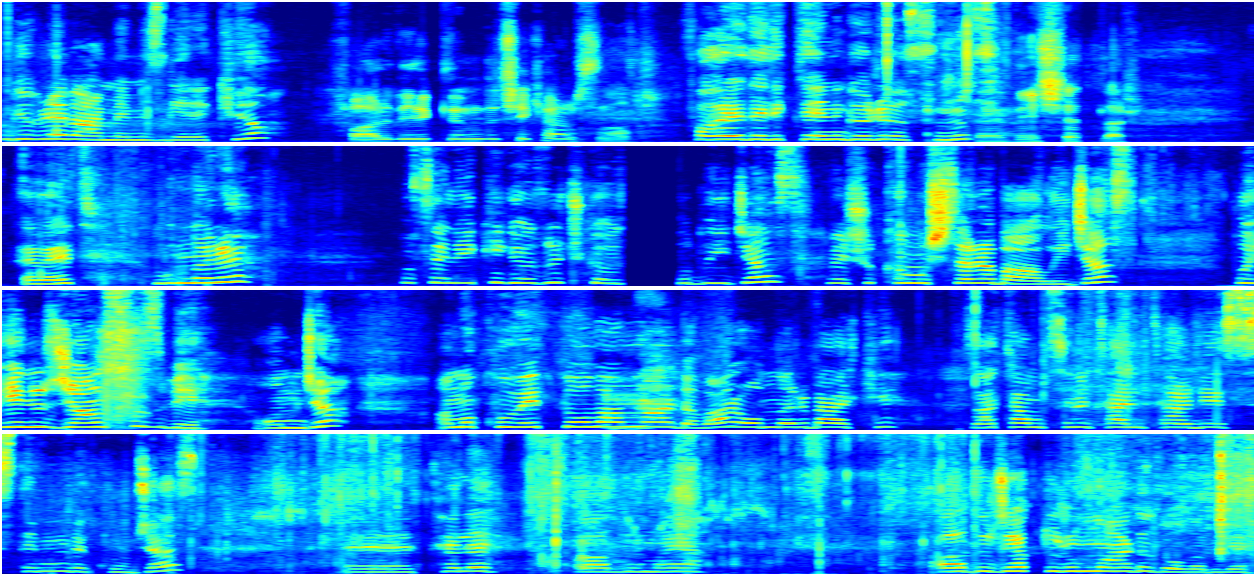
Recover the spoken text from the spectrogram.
gübre vermemiz gerekiyor. Fare deliklerini de çeker misin alt? Fare deliklerini görüyorsunuz. Seni işletler. Evet. Bunları bu sene iki göz üç göz budayacağız ve şu kamışlara bağlayacağız. Bu henüz cansız bir omca ama kuvvetli olanlar da var. Onları belki zaten bu sene telli terliye sistemini de kuracağız. Ee, tele ağdırmaya ağdıracak durumlarda da olabilir.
